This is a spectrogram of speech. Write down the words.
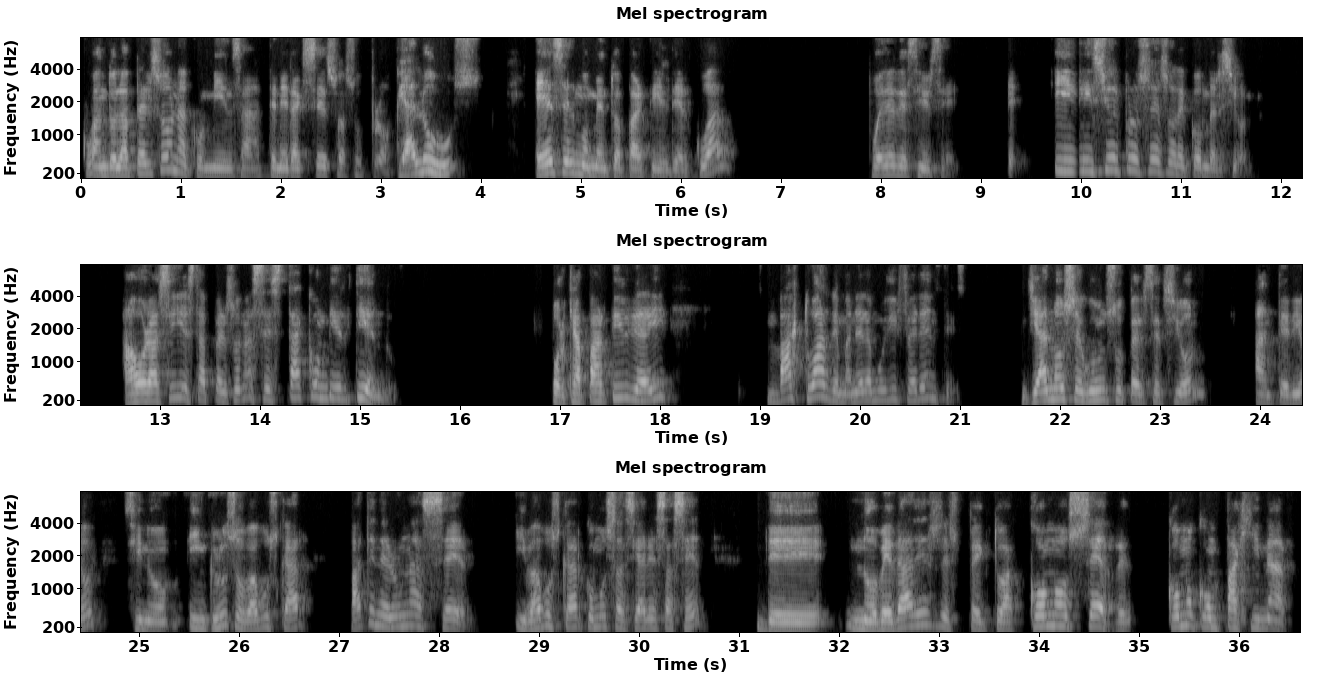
Cuando la persona comienza a tener acceso a su propia luz, es el momento a partir del cual puede decirse, inició el proceso de conversión. Ahora sí, esta persona se está convirtiendo, porque a partir de ahí va a actuar de manera muy diferente, ya no según su percepción anterior, sino incluso va a buscar, va a tener una sed y va a buscar cómo saciar esa sed de novedades respecto a cómo ser, cómo compaginar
